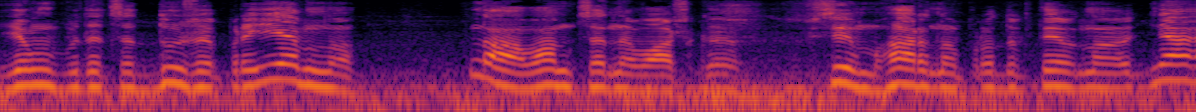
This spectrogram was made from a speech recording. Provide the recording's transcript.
Йому буде це дуже приємно. Ну, а вам це не важко. Всім гарного, продуктивного дня.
